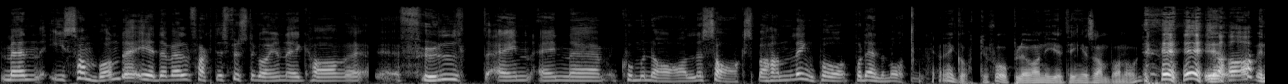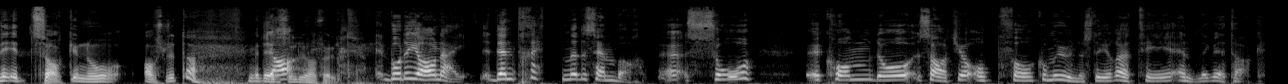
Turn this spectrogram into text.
Men i Sambandet er det vel faktisk første gangen jeg har eh, fulgt en, en kommunale saksbehandling på, på, denne måten. Ja, det er godt du får oppleve nye ting i Sambandet òg. ja. Men er saken nå avslutta? Med det ja, som du har fulgt? Både ja og nei. Den 13. desember eh, så eh, kom da saka opp for kommunestyret til endelig vedtak.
